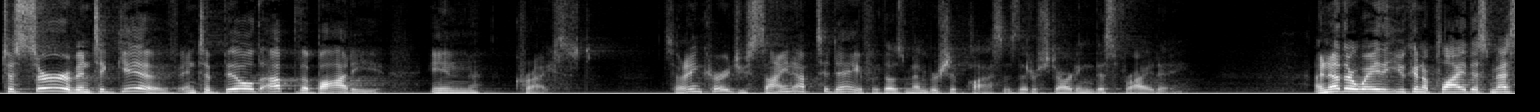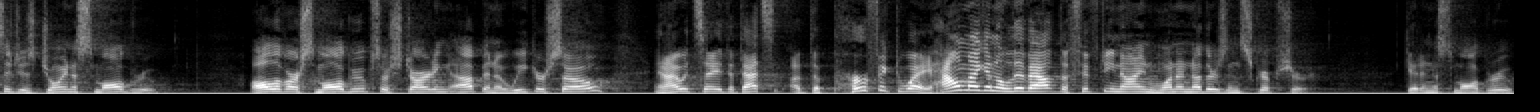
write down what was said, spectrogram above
to serve and to give and to build up the body in Christ. So I encourage you, sign up today for those membership classes that are starting this Friday. Another way that you can apply this message is join a small group. All of our small groups are starting up in a week or so, and I would say that that's the perfect way. How am I going to live out the 59 one another's in Scripture? Get in a small group.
